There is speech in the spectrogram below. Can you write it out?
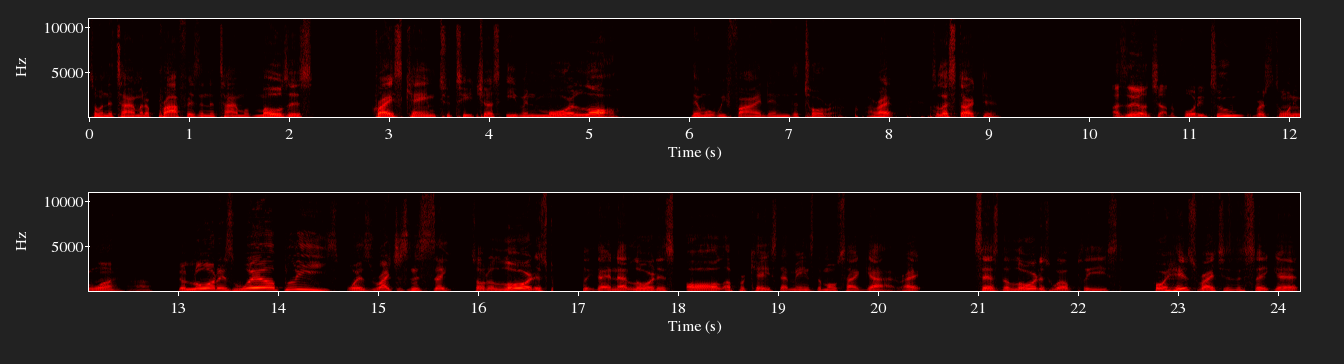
So in the time of the prophets, in the time of Moses, Christ came to teach us even more law than what we find in the Torah. All right? So let's start there. Isaiah chapter 42, verse 21. Uh-huh. The Lord is well pleased for his righteousness' sake. So the Lord is, and that Lord is all uppercase. That means the Most High God, right? It says the Lord is well pleased for his righteousness' sake. God.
